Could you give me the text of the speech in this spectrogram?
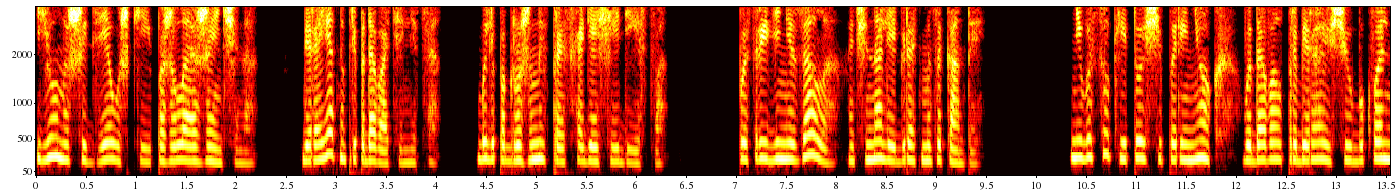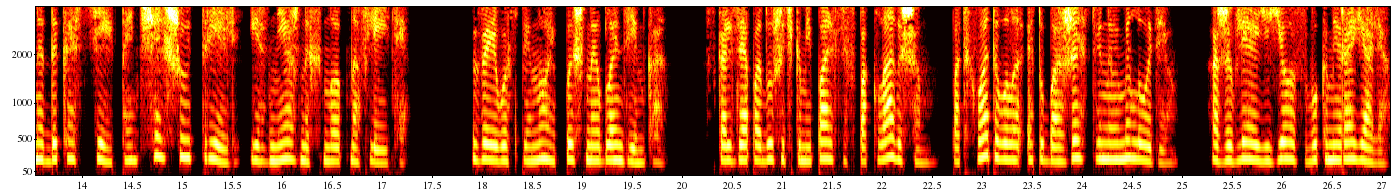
Юноши, девушки и пожилая женщина, вероятно, преподавательница, были погружены в происходящее действо. Посредине зала начинали играть музыканты. Невысокий тощий паренек выдавал пробирающую буквально до костей тончайшую трель из нежных нот на флейте. За его спиной пышная блондинка, скользя подушечками пальцев по клавишам, подхватывала эту божественную мелодию, оживляя ее звуками рояля.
